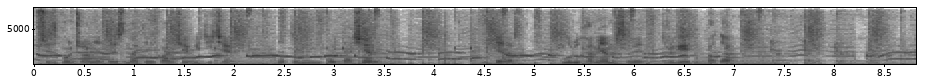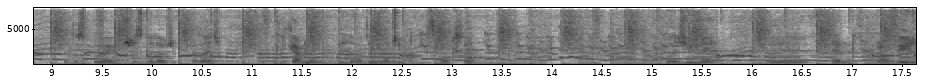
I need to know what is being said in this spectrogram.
już to jest na tym koncie, widzicie, na tym Wojtasie. I teraz uruchamiamy sobie drugiego pada. Ja to spróbuję wszystko dobrze pokazać. Klikamy na oznaczek Xboxa. Wchodzimy yy, w ten profil,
